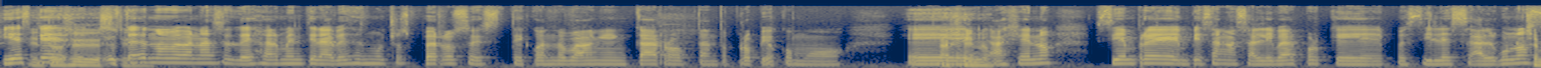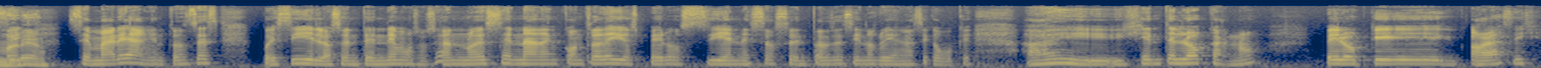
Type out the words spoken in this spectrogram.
Y es que este ustedes no me van a dejar mentir, a veces muchos perros este cuando van en carro, tanto propio como eh, ajeno. siempre empiezan a salivar porque pues sí les algunos se marean. Se marean, entonces pues sí los entendemos, o sea, no es nada en contra de ellos, pero sí en esos entonces sí nos veían así como que ay, gente loca, ¿no? pero que ahora sí,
